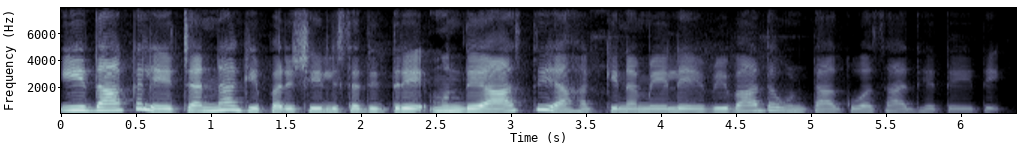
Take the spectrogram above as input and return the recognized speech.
ಈ ದಾಖಲೆ ಚೆನ್ನಾಗಿ ಪರಿಶೀಲಿಸದಿದ್ದರೆ ಮುಂದೆ ಆಸ್ತಿಯ ಹಕ್ಕಿನ ಮೇಲೆ ವಿವಾದ ಉಂಟಾಗುವ ಸಾಧ್ಯತೆ ಇದೆ.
